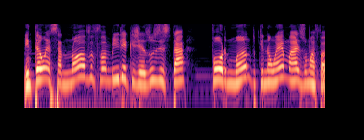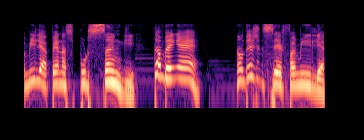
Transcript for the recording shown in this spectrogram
Então essa nova família que Jesus está formando, que não é mais uma família apenas por sangue, também é. Não deixa de ser família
